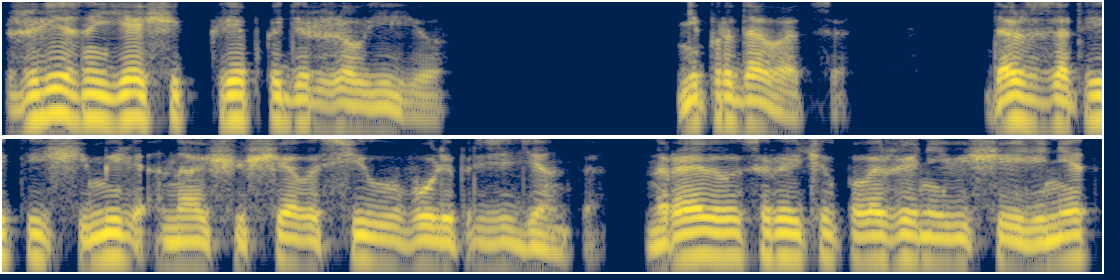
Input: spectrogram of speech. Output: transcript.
Железный ящик крепко держал ее. Не продаваться. Даже за три тысячи миль она ощущала силу воли президента. Нравилось Рэйчел положение вещей или нет,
